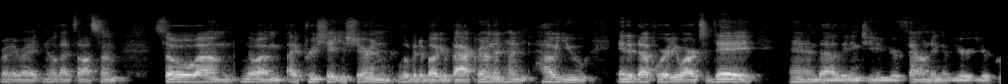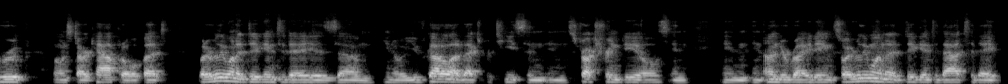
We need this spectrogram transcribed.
Right, right. No, that's awesome. So, um, no, um, I appreciate you sharing a little bit about your background and how, how you ended up where you are today, and uh, leading to your founding of your your group, Lone Star Capital. But what I really want to dig in today is, um, you know, you've got a lot of expertise in, in structuring deals, in, in, in underwriting. So I really want to dig into that today.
